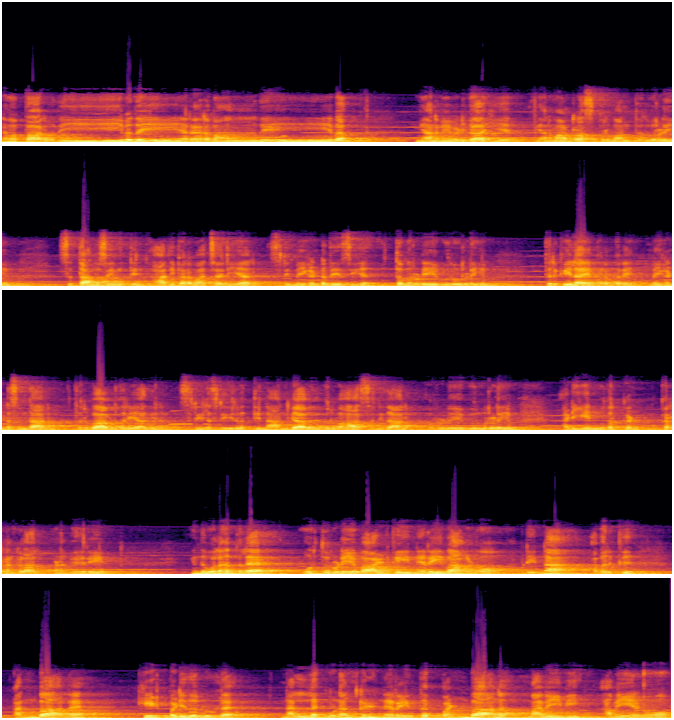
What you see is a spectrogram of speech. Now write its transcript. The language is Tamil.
நம பார்வதீவதை அரஹர மகாதேவ. ஞானமே வடிவாகிய ஞானமான்ராசு பெருமான் திருவருளையும் சித்தாந்த சைவத்தின் ஆதி பரமாச்சாரியார் ஸ்ரீ மெய்கண்ட தேசிக உத்தமருடைய குருவருடையும் திருக்கைலாய பரம்பரை மெய்கண்ட சந்தானம் திருவாவூர்தரியாதீனம் ஸ்ரீல ஸ்ரீ இருபத்தி நான்காவது குருமகா சன்னிதானம் அவருடைய குருவருடையும் அடியேன் முதற்கண் கரணங்களால் வணங்குகிறேன். இந்த உலகத்தில் ஒருத்தருடைய வாழ்க்கை நிறைவாகணும் அப்படின்னா அவருக்கு அன்பான கீழ்ப்படிதல் உள்ள நல்ல குணங்கள் நிறைந்த பண்பான மனைவி அமையணும்.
